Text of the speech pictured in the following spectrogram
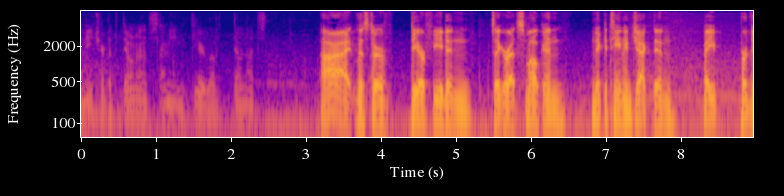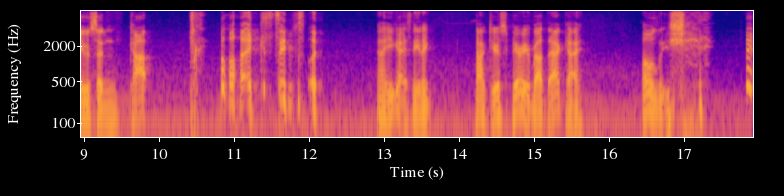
for nature, but the donuts, I mean, deer love donuts. All right, Mister Deer feeding, cigarette smoking, nicotine injecting, vape producing cop. like, seems like. Oh, you guys need to talk to your superior about that guy. Holy shit. Uh,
